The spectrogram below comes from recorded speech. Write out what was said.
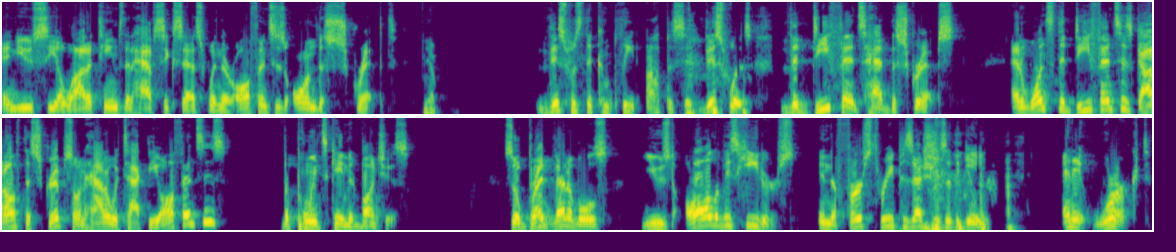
and you see a lot of teams that have success when their offense is on the script. Yep. This was the complete opposite. This was the defense had the scripts. And once the defenses got off the scripts on how to attack the offenses, the points came in bunches. So Brent Venables used all of his heaters in the first three possessions of the game, and it worked.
